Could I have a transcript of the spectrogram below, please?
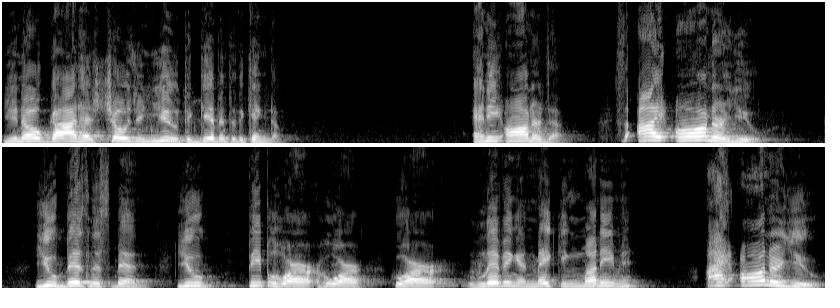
You know, God has chosen you to give into the kingdom. And he honored them. He said, I honor you, you businessmen, you people who are, who are, who are living and making money. I honor you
